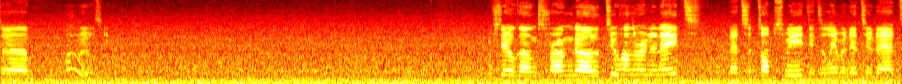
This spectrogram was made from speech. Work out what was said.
So well, we will see. We're still going strong though. 208 that's the top speed. It's limited to that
